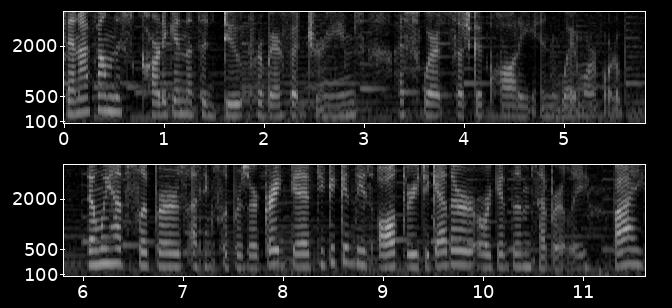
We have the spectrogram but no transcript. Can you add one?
Then I found this cardigan that's a dupe for Barefoot Dreams. I swear it's such good quality and way more affordable. Then we have slippers. I think slippers are a great gift. You could give these all three together or give them separately. Bye.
